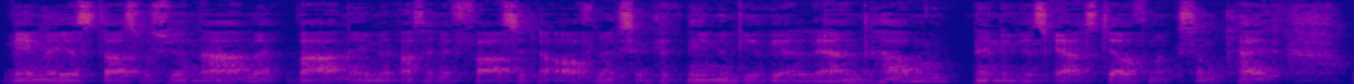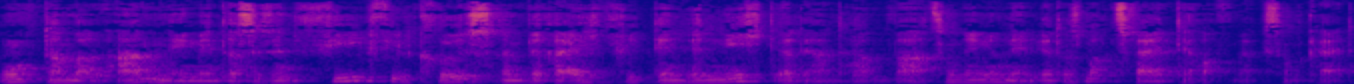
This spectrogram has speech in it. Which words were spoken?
wenn wir jetzt das, was wir wahrnehmen, als eine Phase der Aufmerksamkeit nehmen, die wir erlernt haben, nennen wir es erste Aufmerksamkeit, und dann mal annehmen, dass es einen viel, viel größeren Bereich kriegt, den wir nicht erlernt haben wahrzunehmen, nennen wir das mal zweite Aufmerksamkeit.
